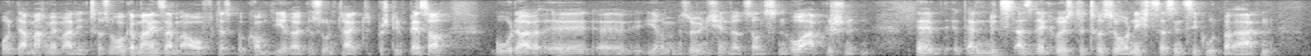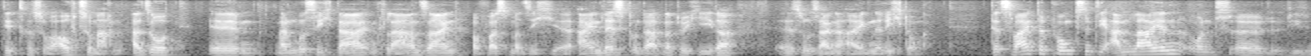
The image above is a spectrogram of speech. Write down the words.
und da machen wir mal den Tresor gemeinsam auf. Das bekommt ihrer Gesundheit bestimmt besser oder äh, äh, ihrem Söhnchen wird sonst ein Ohr abgeschnitten. Äh, dann nützt also der größte Tresor nichts, da sind sie gut beraten, den Tresor aufzumachen. Also ähm, man muss sich da im Klaren sein, auf was man sich äh, einlässt. Und da hat natürlich jeder äh, so seine eigene Richtung. Der zweite Punkt sind die Anleihen und äh, die,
